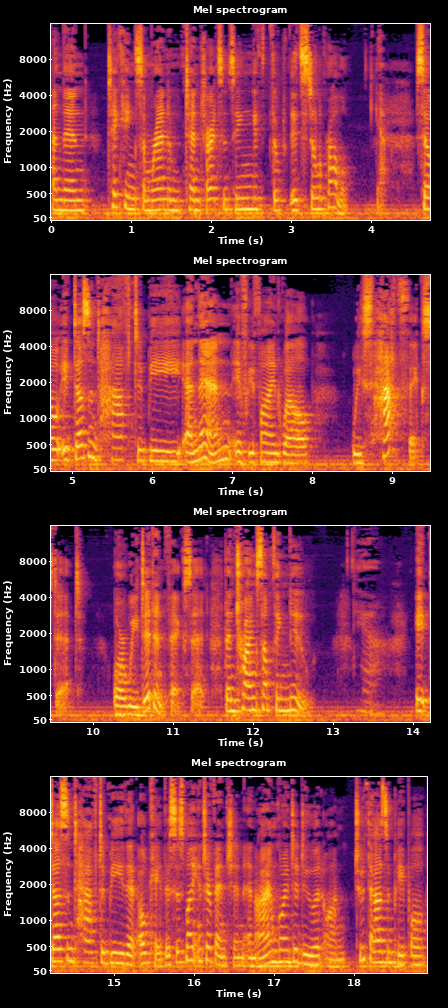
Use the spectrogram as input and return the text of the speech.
and then taking some random 10 charts and seeing if the, it's still a problem. Yeah. So it doesn't have to be, and then if we find, well, we have fixed it or we didn't fix it, then trying something new it doesn't have to be that, okay, this is my intervention and I'm going to do it on 2,000 people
